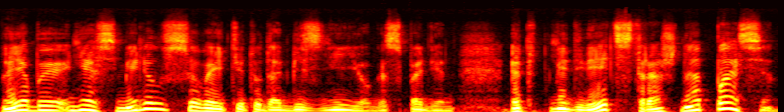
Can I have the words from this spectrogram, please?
«Но я бы не осмелился войти туда без нее, господин. Этот медведь страшно опасен».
